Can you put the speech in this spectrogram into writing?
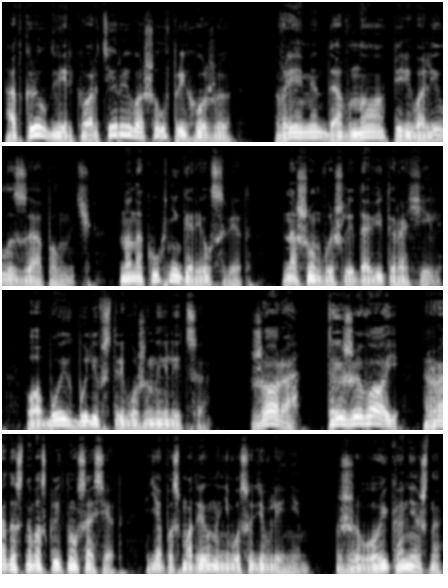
Открыл дверь квартиры и вошел в прихожую — Время давно перевалило за полночь, но на кухне горел свет. На шум вышли Давид и Рахиль. У обоих были встревоженные лица. «Жора, ты живой!» — радостно воскликнул сосед. Я посмотрел на него с удивлением. «Живой, конечно.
